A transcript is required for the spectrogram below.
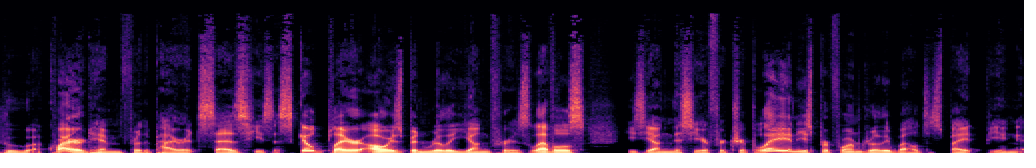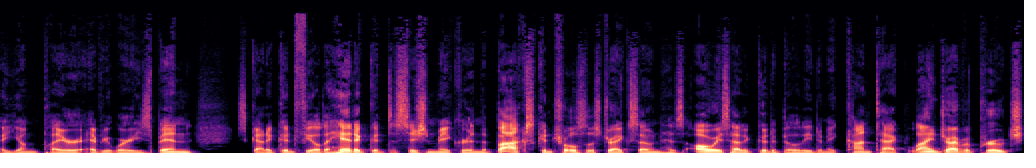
who acquired him for the Pirates, says he's a skilled player, always been really young for his levels. He's young this year for AAA, and he's performed really well despite being a young player everywhere he's been. He's got a good feel to hit, a good decision maker in the box, controls the strike zone, has always had a good ability to make contact, line drive approach.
